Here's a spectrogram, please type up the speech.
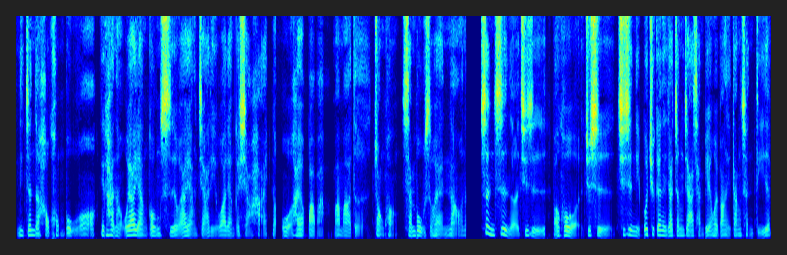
你真的好恐怖哦。你看、哦，我要养公司，我要养家里，我要两个小孩，那我还有爸爸妈妈的状况，三不五时会来闹呢。甚至呢，其实包括就是，其实你不去跟人家争家产，别人会把你当成敌人，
